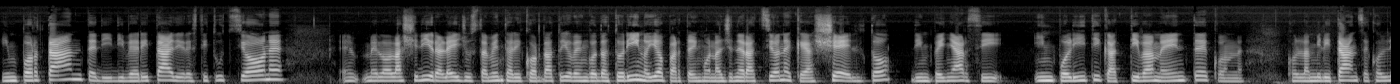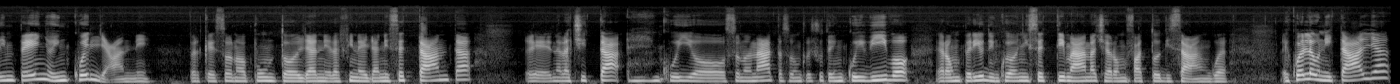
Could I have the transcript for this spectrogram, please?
importante di, di verità e di restituzione me lo lasci dire, lei giustamente ha ricordato, io vengo da Torino, io appartengo a una generazione che ha scelto di impegnarsi in politica attivamente con, con la militanza e con l'impegno in quegli anni, perché sono appunto gli anni, la fine degli anni 70 eh, nella città in cui io sono nata, sono cresciuta, in cui vivo, era un periodo in cui ogni settimana c'era un fatto di sangue. E quella è un'Italia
